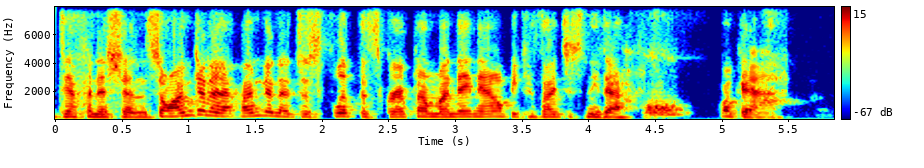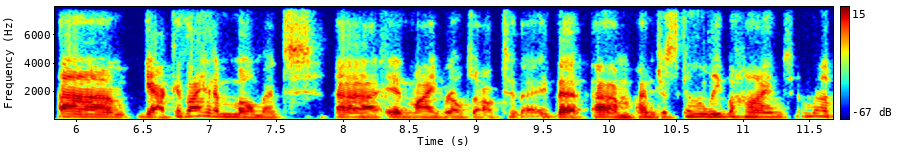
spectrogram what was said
definition. So I'm gonna I'm gonna just flip the script on Monday now because I just need a okay. Yeah um yeah because i had a moment uh in my real job today that um i'm just gonna leave behind. I'm gonna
